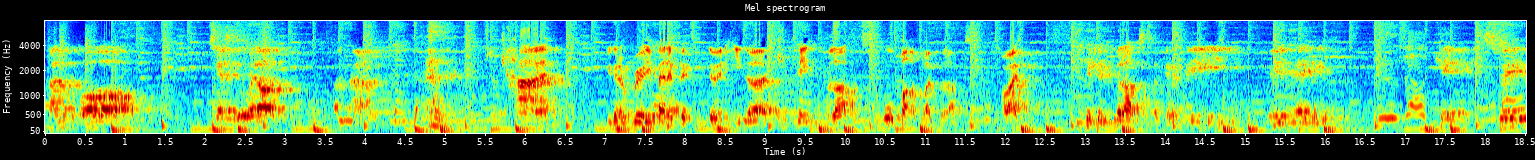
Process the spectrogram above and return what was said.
hands at the bar, chest all the way up, like that. if you can, you're going to really benefit from doing either kipping pull-ups or butterfly pull-ups. All right, kipping pull-ups are going to be with a kick, swing,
